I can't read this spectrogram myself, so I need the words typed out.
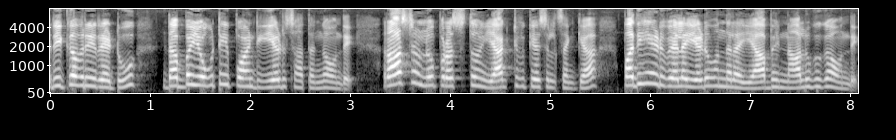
రికవరీ రేటు డెబ్బై ఒకటి పాయింట్ ఏడు శాతంగా ఉంది. రాష్ట్రంలో ప్రస్తుతం యాక్టివ్ కేసుల సంఖ్య పదిహేడు వేల ఏడు వందల యాభై నాలుగుగా ఉంది.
